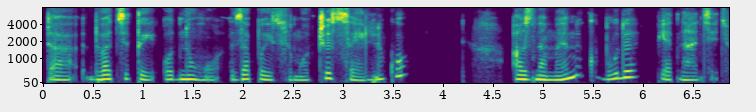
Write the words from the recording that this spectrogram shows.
та 21 записуємо в чисельнику, а в знаменнику буде 15.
